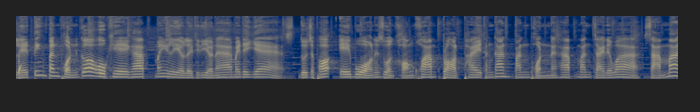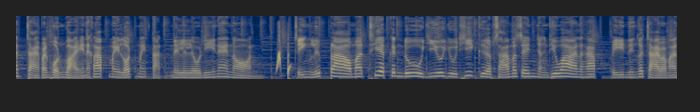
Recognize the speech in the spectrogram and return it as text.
เรตติ้งปันผลก็โอเคครับ ไม่เลวเลยทีเดียวนะฮะ ไม่ได้แย่ โดยเฉพาะ A บวกในส่วนของความปลอดภัยทางด้านปันผลนะครับ มั่นใจได้ว่าสามารถจ่ายปันผลไหวนะครับ ไม่ลดไม่ตัดในเร็วๆนี้แน่นอน จริงหรือเปล่ามาเทียบกันดูยิวอยู่ที่เกือบ 3%อย่างที่ว่านะครับ ปีหนึ่งก็จ่ายประมาณ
